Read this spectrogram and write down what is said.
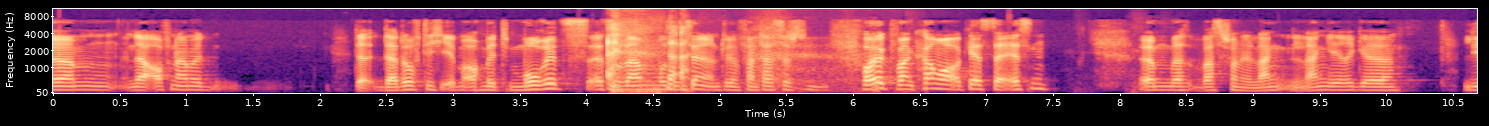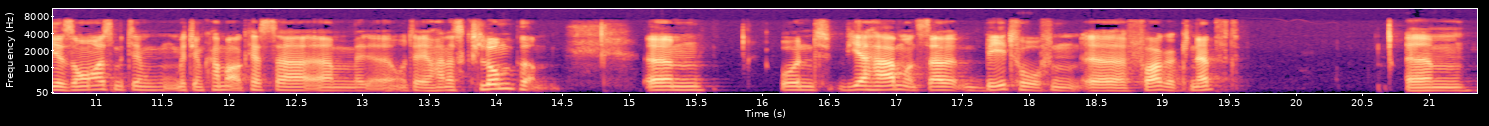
ähm, in der Aufnahme da, da durfte ich eben auch mit Moritz äh, zusammen musizieren und dem fantastischen Volkwang Kammerorchester Essen, ähm, was, was schon eine lang, langjährige Liaison ist mit dem, mit dem Kammerorchester ähm, mit, äh, unter Johannes Klump. Ähm, und wir haben uns da Beethoven äh, vorgeknöpft. Ähm,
